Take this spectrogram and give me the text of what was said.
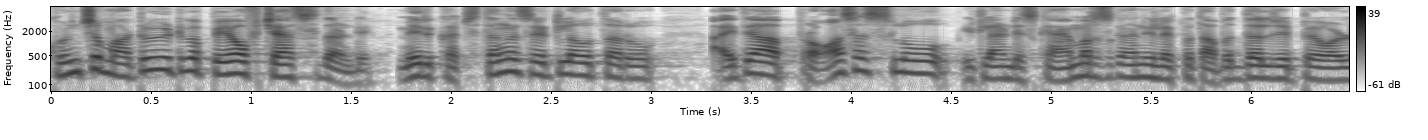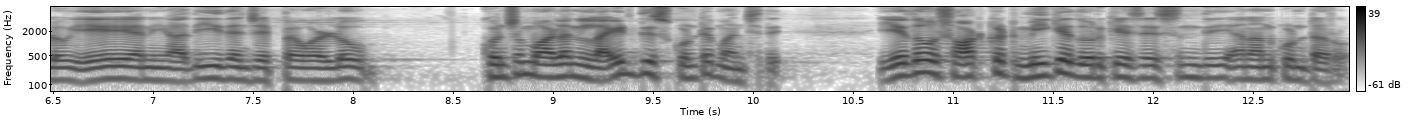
కొంచెం అటు ఇటుగా పే ఆఫ్ చేస్తుందండి. మీరు ఖచ్చితంగా సెటిల్ అవుతారు. అయితే ఆ ప్రాసెస్లో ఇట్లాంటి స్కామర్స్ కానీ లేకపోతే అబద్ధాలు చెప్పేవాళ్ళు ఏ అని అది ఇది అని చెప్పేవాళ్ళు కొంచెం వాళ్ళని లైట్ తీసుకుంటే మంచిది. ఏదో షార్ట్కట్ మీకే దొరికేసేసింది అని అనుకుంటారు.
